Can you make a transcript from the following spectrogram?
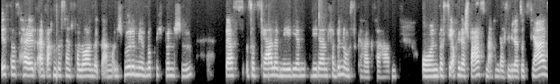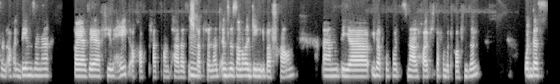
ist das halt einfach ein bisschen verloren gegangen. Und ich würde mir wirklich wünschen, dass soziale Medien wieder einen Verbindungscharakter haben und dass sie auch wieder Spaß machen, dass sie wieder sozial sind, auch in dem Sinne, weil ja sehr viel Hate auch auf Plattformen teilweise mhm. stattfindet, insbesondere gegenüber Frauen, ähm, die ja überproportional häufig davon betroffen sind. Und dass,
